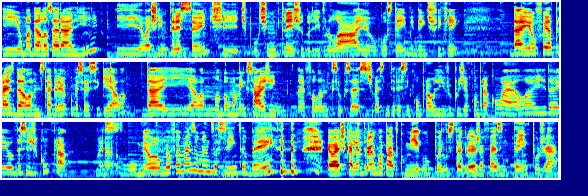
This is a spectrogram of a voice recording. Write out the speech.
E uma delas era a Aline, e eu achei interessante, tipo, tinha um trecho do livro lá, eu gostei, me identifiquei. Daí eu fui atrás dela no Instagram, comecei a seguir ela. Daí ela me mandou uma mensagem, né, falando que se eu quisesse, tivesse interesse em comprar o livro, podia comprar com ela, e daí eu decidi comprar. Mas... É, o, meu, o meu foi mais ou menos assim também. eu acho que ela entrou em contato comigo pelo Instagram já faz um tempo já.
